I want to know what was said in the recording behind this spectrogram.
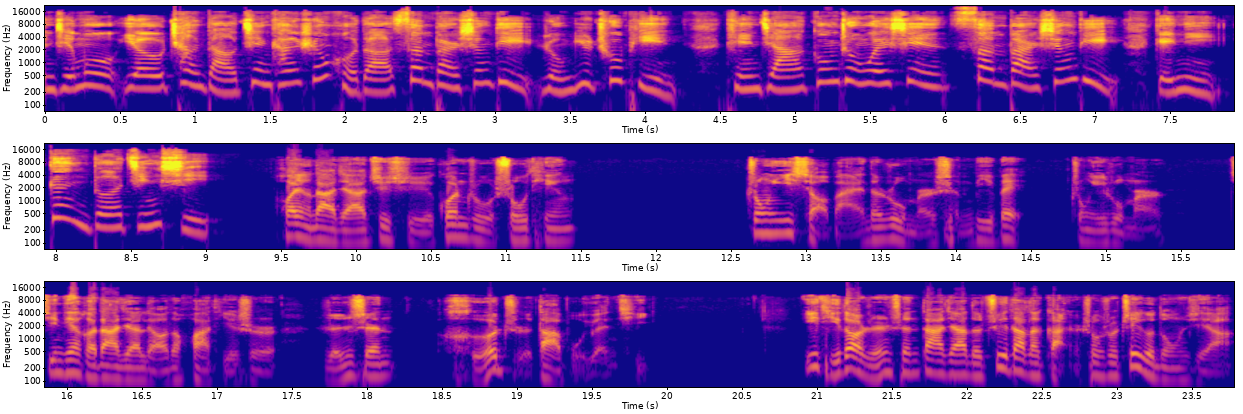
本节目由倡导健康生活的蒜瓣兄弟荣誉出品。添加公众微信“蒜瓣兄弟”，给你更多惊喜。欢迎大家继续关注收听中医小白的入门神必备中医入门。今天和大家聊的话题是人参何止大补元气。一提到人参，大家的最大的感受说这个东西啊，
